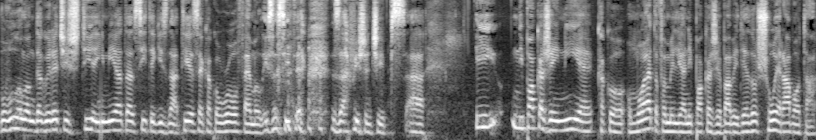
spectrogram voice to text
во Вулонгонг да го речиш тие имијата, сите ги знаат. Тие се како royal family за сите за fish and chips. А, и ни покаже и ние, како мојата фамилија ни покаже баба и дедо, шо е работа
